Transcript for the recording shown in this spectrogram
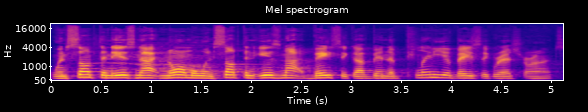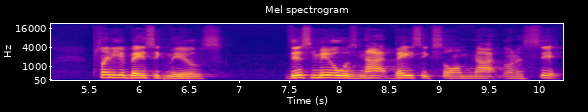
When something is not normal, when something is not basic, I've been to plenty of basic restaurants, plenty of basic meals. This meal was not basic, so I'm not going to sit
